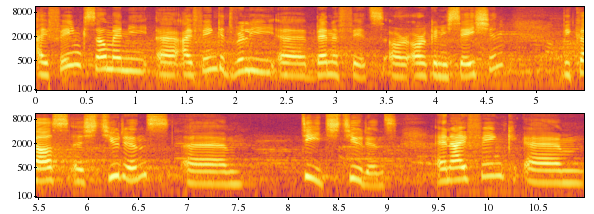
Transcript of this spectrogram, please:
I think so many. Uh, I think it really uh, benefits our organization because uh, students um, teach students. And I think um,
